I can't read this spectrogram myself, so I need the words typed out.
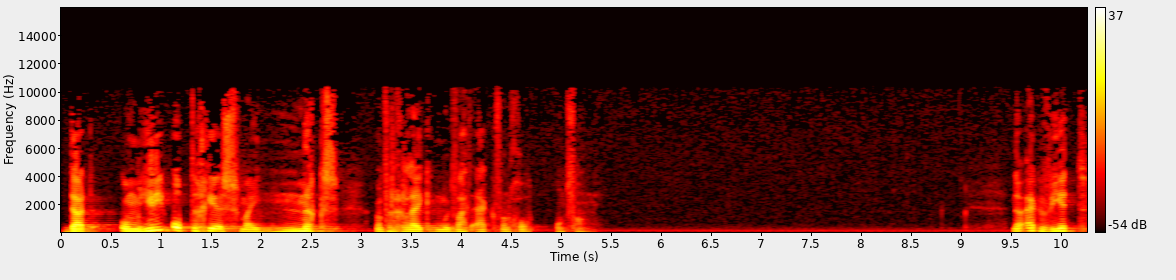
dat om hierdie op te gee is vir my niks in vergelyking met wat ek van God ontvang nie. Nou ek weet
